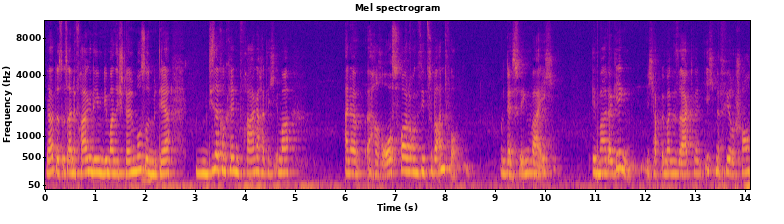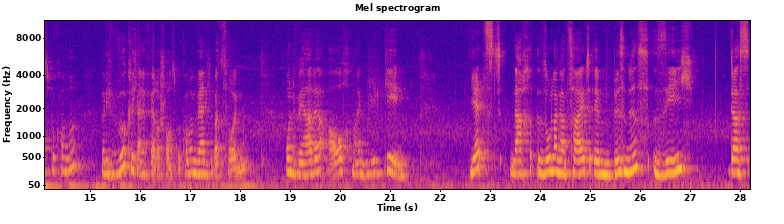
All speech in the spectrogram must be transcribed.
Ja, das ist eine Frage, die, die man sich stellen muss und mit der, dieser konkreten Frage hatte ich immer eine Herausforderung, sie zu beantworten. Und deswegen war ich immer dagegen. Ich habe immer gesagt, wenn ich eine faire Chance bekomme, wenn ich wirklich eine faire Chance bekomme, werde ich überzeugen und werde auch meinen Weg gehen. Jetzt, nach so langer Zeit im Business, sehe ich, dass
